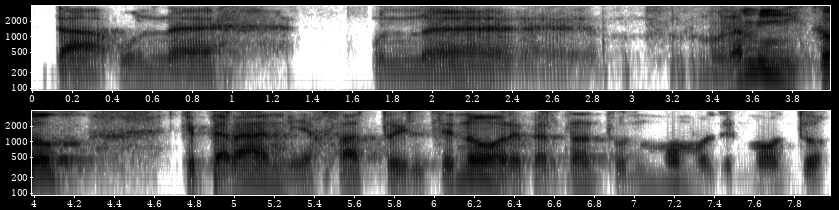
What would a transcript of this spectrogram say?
da un, eh, un, eh, un, amico che per anni ha fatto il tenore, pertanto un uomo del mondo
